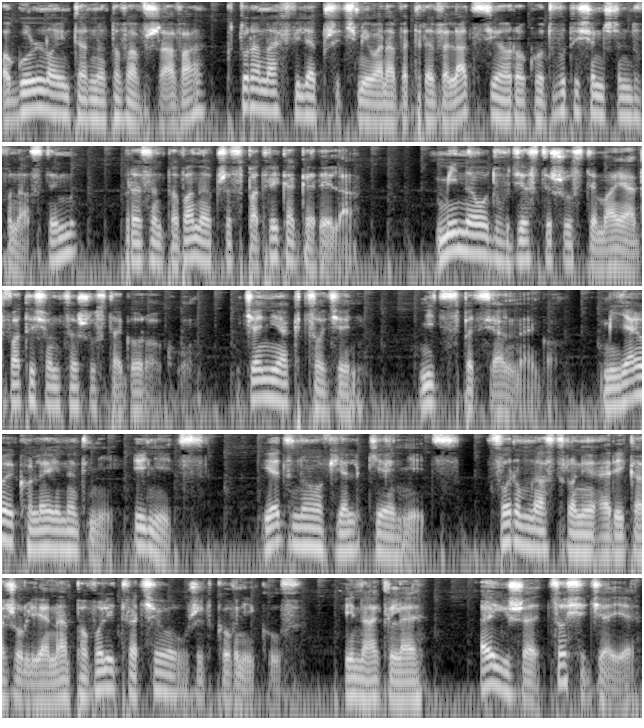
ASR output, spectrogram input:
ogólnointernetowa wrzawa, która na chwilę przyćmiła nawet rewelacje o roku 2012 prezentowane przez Patryka Geryla. Minął 26 maja 2006 roku. Dzień jak co dzień, nic specjalnego. Mijały kolejne dni i nic. Jedno wielkie nic. Forum na stronie Erika Juliena powoli traciło użytkowników. I nagle, ejże, co się dzieje?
